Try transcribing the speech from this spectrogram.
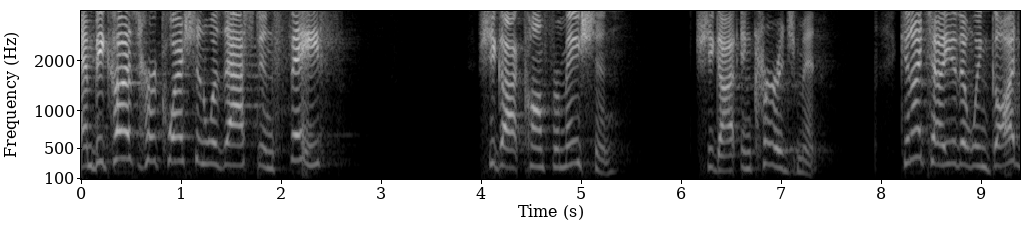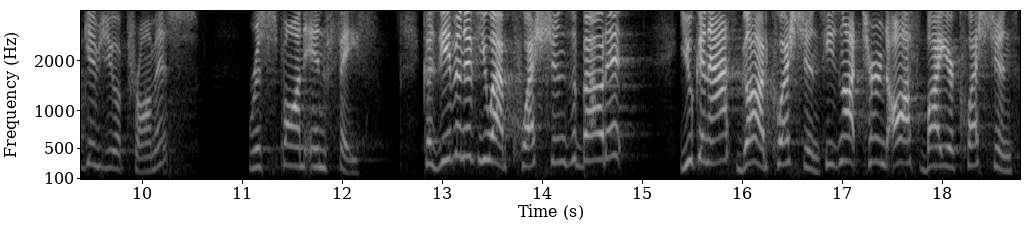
And because her question was asked in faith, she got confirmation, she got encouragement. Can I tell you that when God gives you a promise, respond in faith? Because even if you have questions about it, you can ask God questions. He's not turned off by your questions,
